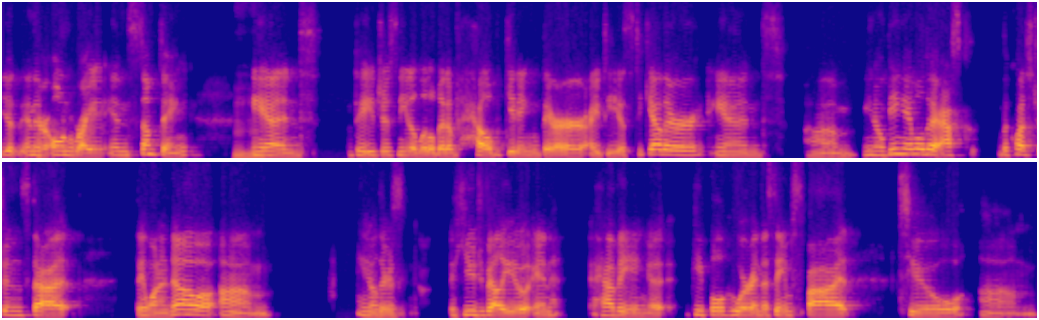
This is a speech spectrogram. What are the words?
in their own right in something Mm-hmm. and they just need a little bit of help getting their ideas together and um, you know being able to ask the questions that they want to know um, you know there's a huge value in having uh, people who are in the same spot to um,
